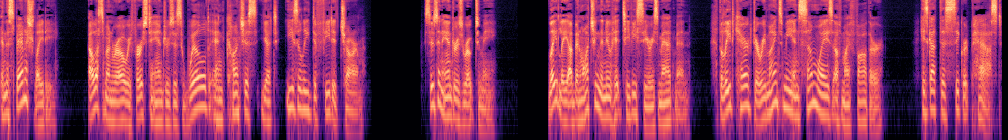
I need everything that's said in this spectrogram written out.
In The Spanish Lady, Alice Munro refers to Andrews' willed and conscious yet easily defeated charm. Susan Andrews wrote to me Lately, I've been watching the new hit TV series Mad Men. The lead character reminds me in some ways of my father. He's got this secret past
